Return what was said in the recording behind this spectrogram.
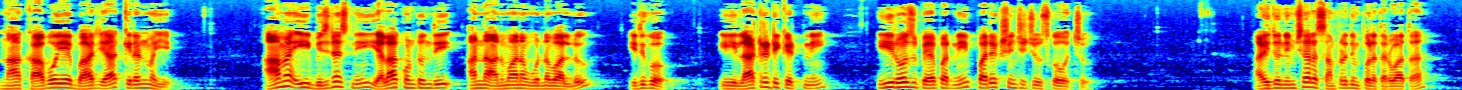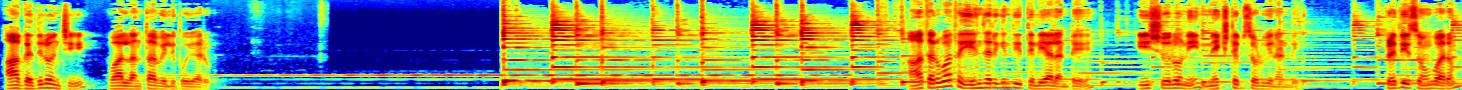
నా కాబోయే భార్య కిరణ్మయ్యి. ఆమె ఈ బిజినెస్ని ఎలా కొంటుంది అన్న అనుమానం ఉన్నవాళ్ళు ఇదిగో ఈ లాటరీ టికెట్ని ఈరోజు పేపర్ని పరీక్షించి చూసుకోవచ్చు. ఐదు నిమిషాల సంప్రదింపుల తర్వాత ఆ గదిలోంచి వాళ్ళంతా వెళ్ళిపోయారు. ఆ తర్వాత ఏం జరిగింది తెలియాలంటే ఈ షోలోని నెక్స్ట్ ఎపిసోడ్ వినండి. ప్రతి సోమవారం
